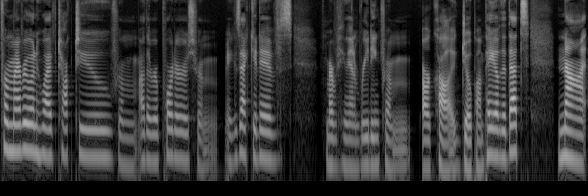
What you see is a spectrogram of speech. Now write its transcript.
from everyone who I've talked to, from other reporters, from executives, from everything that I'm reading from our colleague Joe Pompeo, that that's not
